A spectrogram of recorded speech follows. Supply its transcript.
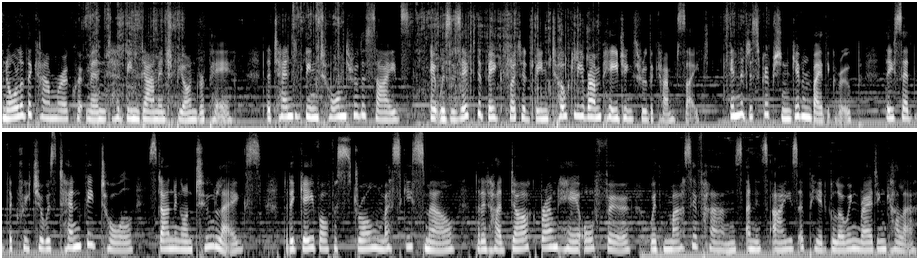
and all of the camera equipment had been damaged beyond repair. The tent had been torn through the sides. It was as if the Bigfoot had been totally rampaging through the campsite. In the description given by the group, they said that the creature was 10 feet tall, standing on two legs, that it gave off a strong musky smell, that it had dark brown hair or fur with massive hands, and its eyes appeared glowing red in colour.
